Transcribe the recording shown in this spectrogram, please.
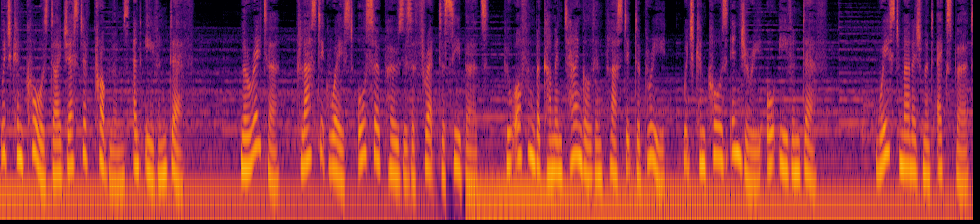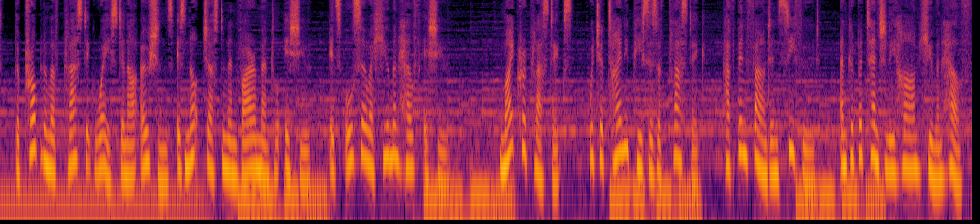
which can cause digestive problems and even death. Narrator Plastic waste also poses a threat to seabirds, who often become entangled in plastic debris, which can cause injury or even death. Waste management expert The problem of plastic waste in our oceans is not just an environmental issue, it's also a human health issue. Microplastics, which are tiny pieces of plastic, have been found in seafood and could potentially harm human health.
